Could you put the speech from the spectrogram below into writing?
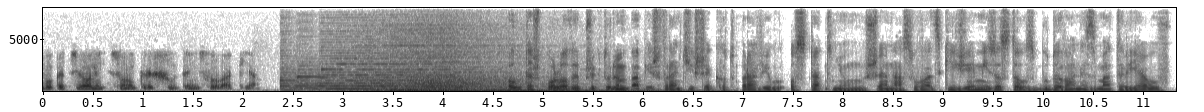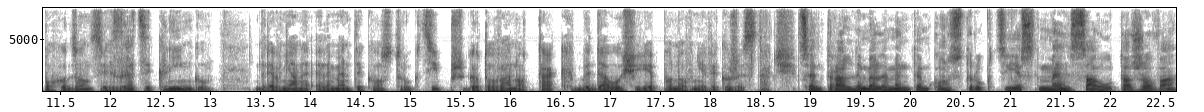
vocazioni sono cresciute in Slovacchia. Ołtarz polowy, przy którym papież Franciszek odprawił ostatnią mszę na słowackiej ziemi, został zbudowany z materiałów pochodzących z recyklingu. Drewniane elementy konstrukcji przygotowano tak, by dało się je ponownie wykorzystać. Centralnym elementem konstrukcji jest mensa ołtarzowa,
